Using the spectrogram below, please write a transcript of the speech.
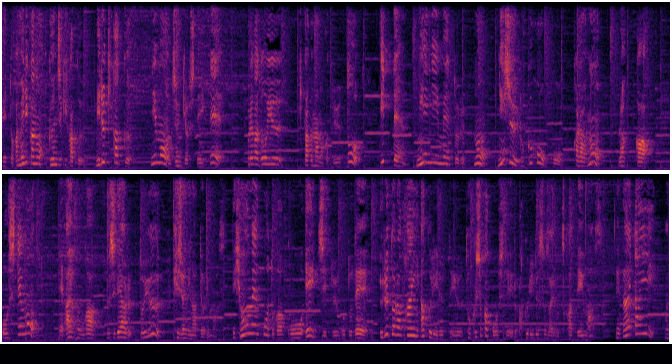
えっと、アメリカの軍事規格ミル規格にも準拠していてこれがどういう規格なのかというと1.22メートルの26方向からの落下をしても iPhone が無事であるという基準になっております。で表面コードが 5H ということでウルトラファインアクリルっていう特殊加工をしているアクリル素材を使っています。で大体あの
